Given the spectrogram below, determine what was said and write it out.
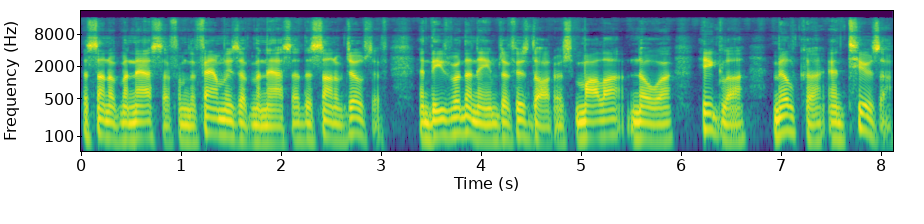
the son of Manasseh, from the families of Manasseh, the son of Joseph. And these were the names of his daughters, Mahlah, Noah, Hoglah, Milcah, and Tirzah.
